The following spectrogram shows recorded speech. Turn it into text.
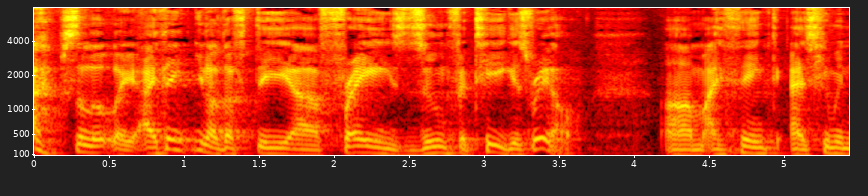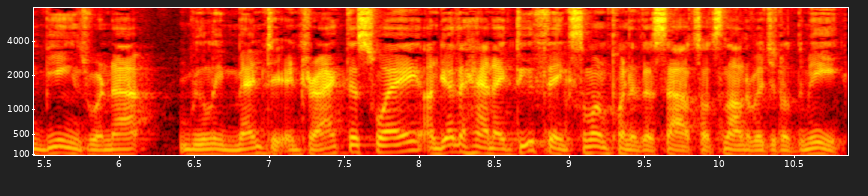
Absolutely. I think, you know, the, the uh, phrase Zoom fatigue is real. Um, I think as human beings, we're not really meant to interact this way. On the other hand, I do think someone pointed this out, so it's not original to me.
